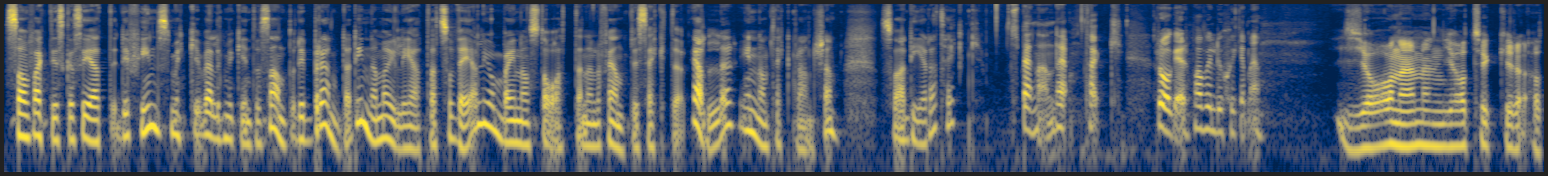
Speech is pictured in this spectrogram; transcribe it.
Som faktiskt ska se att det finns mycket, väldigt mycket intressant och det breddar dina möjligheter att såväl jobba inom staten eller offentlig sektor eller inom techbranschen. Så Addera Tech. Spännande, tack. Roger, vad vill du skicka med? Ja, nej, men jag tycker att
